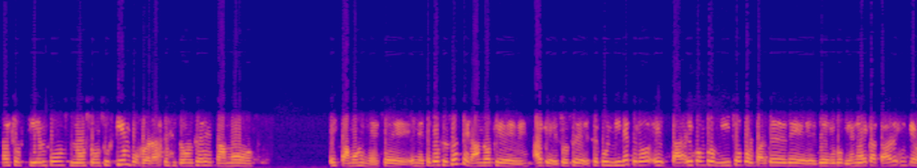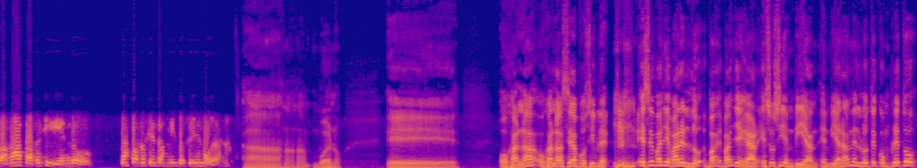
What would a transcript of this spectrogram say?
nuestros tiempos no son sus tiempos verdad entonces estamos estamos en ese en ese proceso esperando a que a que eso se, se culmine pero está el compromiso por parte de, del gobierno de Qatar en que vamos a estar recibiendo las 400 mil dosis de Moderna. Ah, bueno. Eh, ojalá ojalá sea posible. ese va a llevar el va, va, a llegar. Eso sí envían enviarán el lote completo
